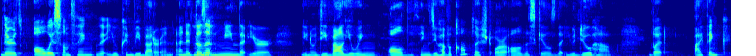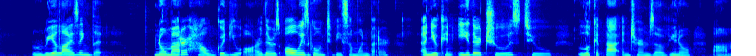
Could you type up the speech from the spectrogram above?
there's always something that you could be better in, and it doesn't mm-hmm. mean that you're, you know, devaluing all the things you have accomplished or all the skills that you do have, but I think realizing that no matter how good you are, there's always going to be someone better, and you can either choose to look at that in terms of you know um,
